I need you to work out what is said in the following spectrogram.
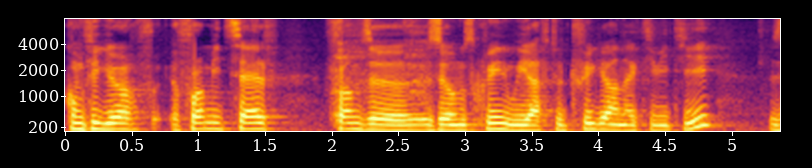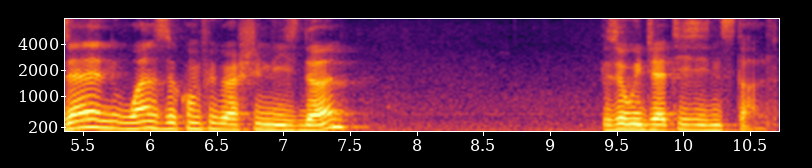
configured from itself from the, the home screen, we have to trigger an activity. Then once the configuration is done, the widget is installed.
